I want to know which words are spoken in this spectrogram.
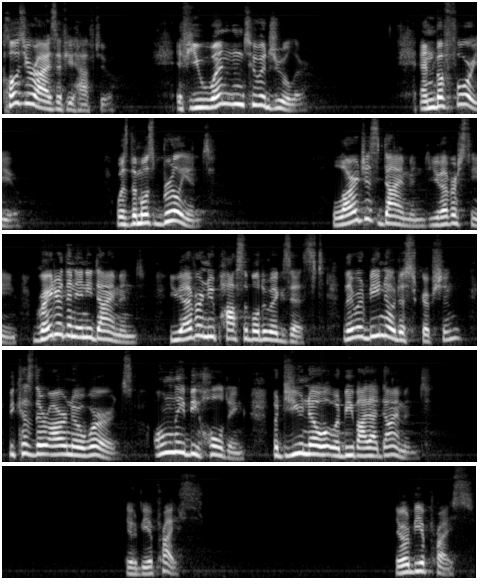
Close your eyes if you have to. If you went into a jeweler and before you was the most brilliant, largest diamond you've ever seen, greater than any diamond you ever knew possible to exist, there would be no description because there are no words, only beholding. But do you know what would be by that diamond? There would be a price. There would be a price.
